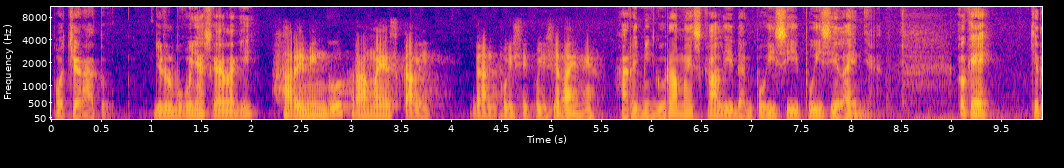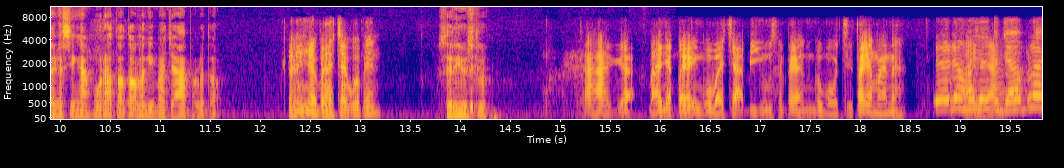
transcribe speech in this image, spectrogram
Poceratu. Judul bukunya sekali lagi? Hari Minggu ramai sekali dan puisi-puisi lainnya. Hari Minggu ramai sekali dan puisi-puisi lainnya. Oke, kita ke Singapura. Toto lagi baca apa lu, Tok? eh, nggak baca gue men. Serius lu? Kagak. Banyak yang gue baca, bingung sampai kan gue mau cerita yang mana. Udah, udah, nggak usah Apa ya? kejawab lah.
